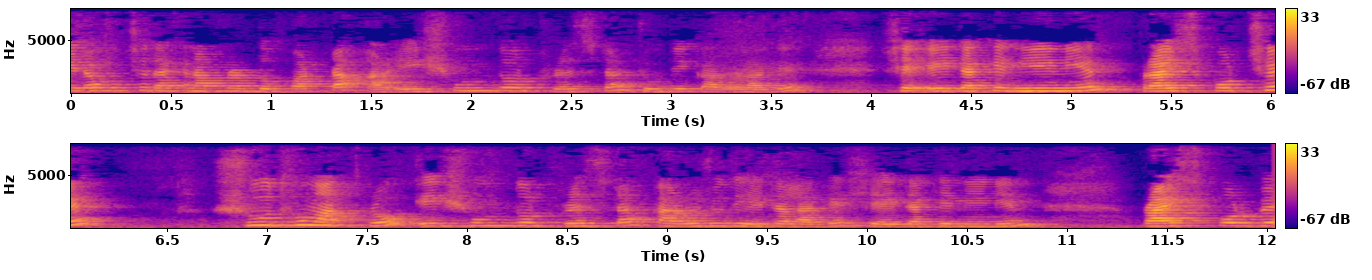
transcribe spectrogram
এটা হচ্ছে দেখেন আপনার দোপাট্টা, আর এই সুন্দর ড্রেসটা যদি কারও লাগে, সে এইটাকে নিয়ে নিন প্রাইস পড়ছে শুধুমাত্র এই সুন্দর ড্রেসটা, কারও যদি এটা লাগে, সে এটাকে নিয়ে নিন প্রাইস পড়বে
